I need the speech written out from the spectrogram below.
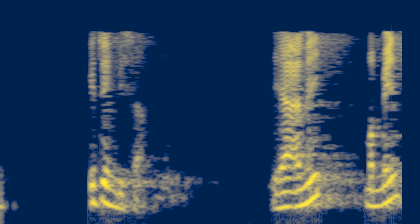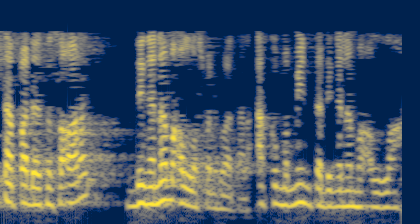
itu yang bisa. Ya, ini meminta pada seseorang dengan nama Allah Subhanahu wa taala. Aku meminta dengan nama Allah.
